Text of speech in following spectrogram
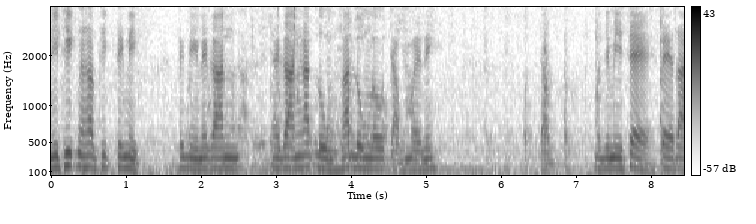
นี่ทิกนะครับทิกเทคนิค เทคนิคในการในการงัดลงงัดลงเราจับแบบนี้ จับมันจะมีแส้แส้ใต้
